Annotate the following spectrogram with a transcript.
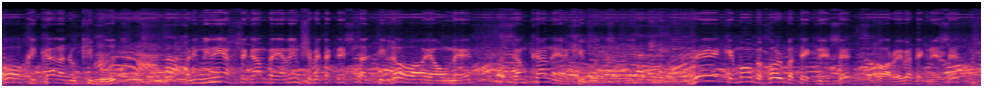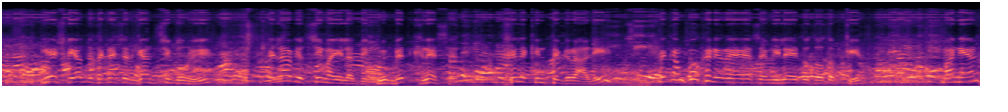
פה חיכה לנו כיבוד. אני מניח שגם בימים שבית הכנסת על תילו היה עומד, גם כאן היה כיבוד. וכמו בכל בתי כנסת, או הרי בתי כנסת, יש ליד בית הכנסת גן ציבורי, אליו יוצאים הילדים. מבית כנסת, חלק אינטגרלי, וגם פה כנראה זה מילא את אותו תפקיד. מעניין?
